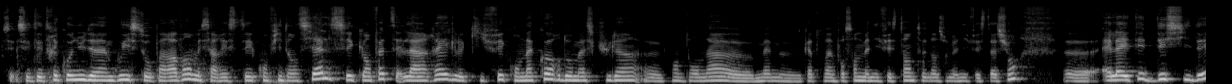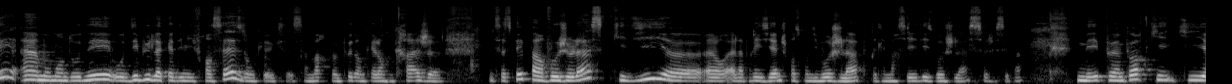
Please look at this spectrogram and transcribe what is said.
c'était très connu des linguistes auparavant, mais ça restait confidentiel. C'est qu'en fait, la règle qui fait qu'on accorde au masculin quand on a même 80% de manifestantes dans une manifestation, elle a été décidée à un moment donné au début de l'Académie française. Donc, ça, marque un peu dans quel ancrage ça se fait par Vaugelas qui dit, alors à la parisienne, je pense qu'on dit Vaugelas, peut-être les Marseillais disent Vaugelas, je ne sais pas, mais peu importe, qui, qui,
